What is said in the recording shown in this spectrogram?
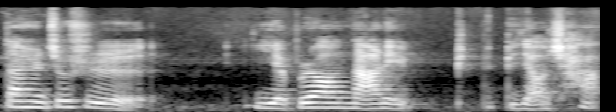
但是就是也不知道哪里比较差。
